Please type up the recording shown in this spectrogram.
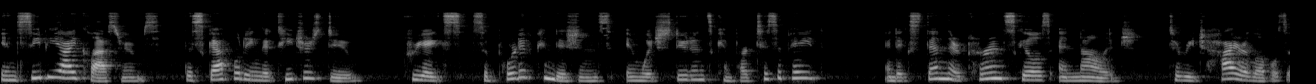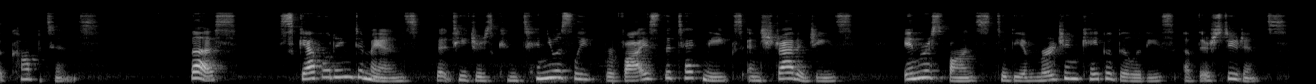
In CBI classrooms, the scaffolding that teachers do creates supportive conditions in which students can participate and extend their current skills and knowledge to reach higher levels of competence. Thus, scaffolding demands that teachers continuously revise the techniques and strategies in response to the emerging capabilities of their students.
